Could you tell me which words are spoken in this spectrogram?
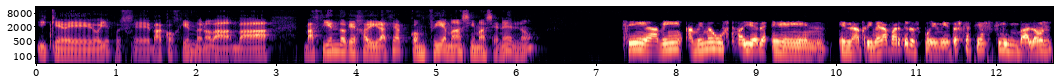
y que, oye, pues se va cogiendo, ¿no? Va, va, va haciendo que Javi Gracia confíe más y más en él, ¿no? Sí, a mí, a mí me gustó ayer en, en la primera parte los movimientos que hacía sin balón,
